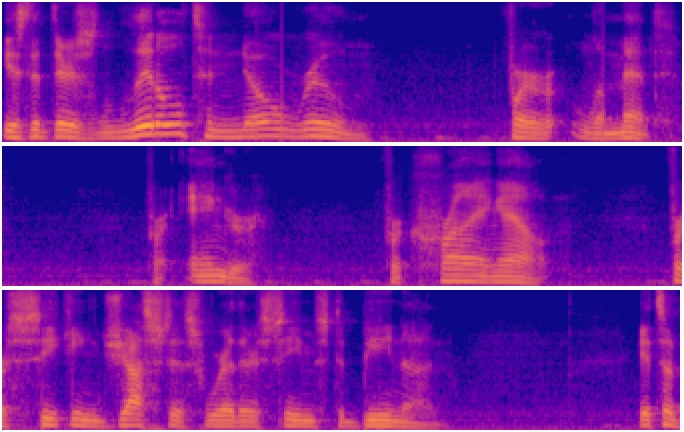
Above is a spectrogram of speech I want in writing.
is that there's little to no room for lament, for anger, for crying out, for seeking justice where there seems to be none. It's a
